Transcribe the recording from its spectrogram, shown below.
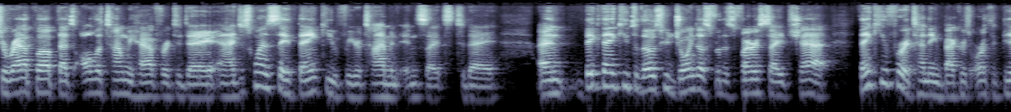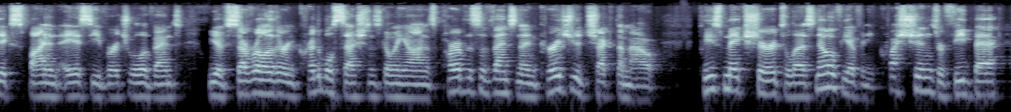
to wrap up, that's all the time we have for today. And I just want to say thank you for your time and insights today. And big thank you to those who joined us for this fireside chat. Thank you for attending Becker's Orthopedic Spine and ASC virtual event. We have several other incredible sessions going on as part of this event, and I encourage you to check them out. Please make sure to let us know if you have any questions or feedback,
